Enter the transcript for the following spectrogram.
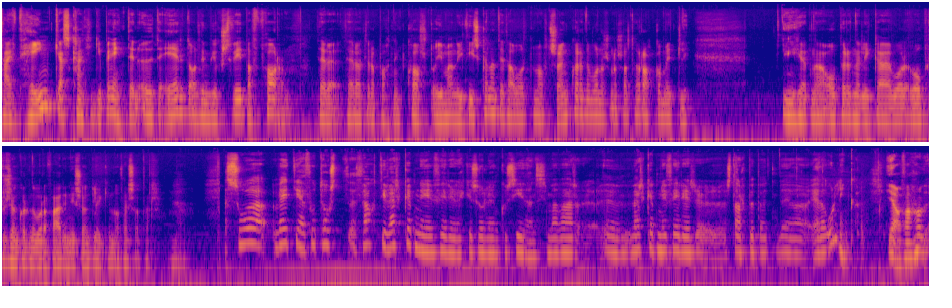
þær tengjast kannski ekki beint en auðvitað er þetta orðið mjög svipað form þegar þegar er á botnin kolt. Og ég man í Þýskalandi þá voru nátt söngvarandi voru svona svolítið rock á milli. Í hérna óperuna líka voru, óperusöngvarandi voru að fara inn í söngleikin og þess að þar Svo veit ég að þú tókst þátt í verkefni fyrir ekki svo lengur síðan sem að var um, verkefni fyrir stálpubönd eða, eða úlinga. Já, það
